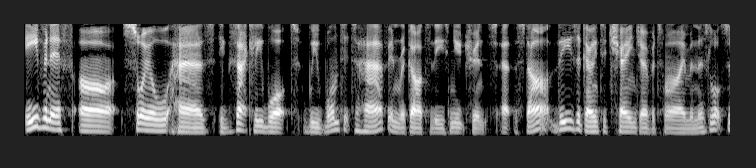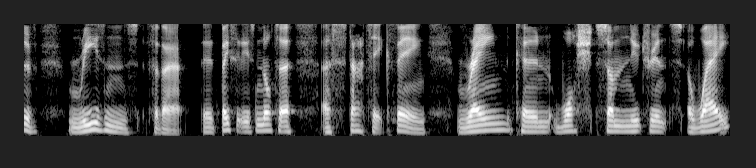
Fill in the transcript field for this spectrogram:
even if our soil has exactly what we want it to have in regard to these nutrients at the start, these are going to change over time, and there's lots of reasons for that. Basically, it's not a, a static thing. Rain can wash some nutrients away.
